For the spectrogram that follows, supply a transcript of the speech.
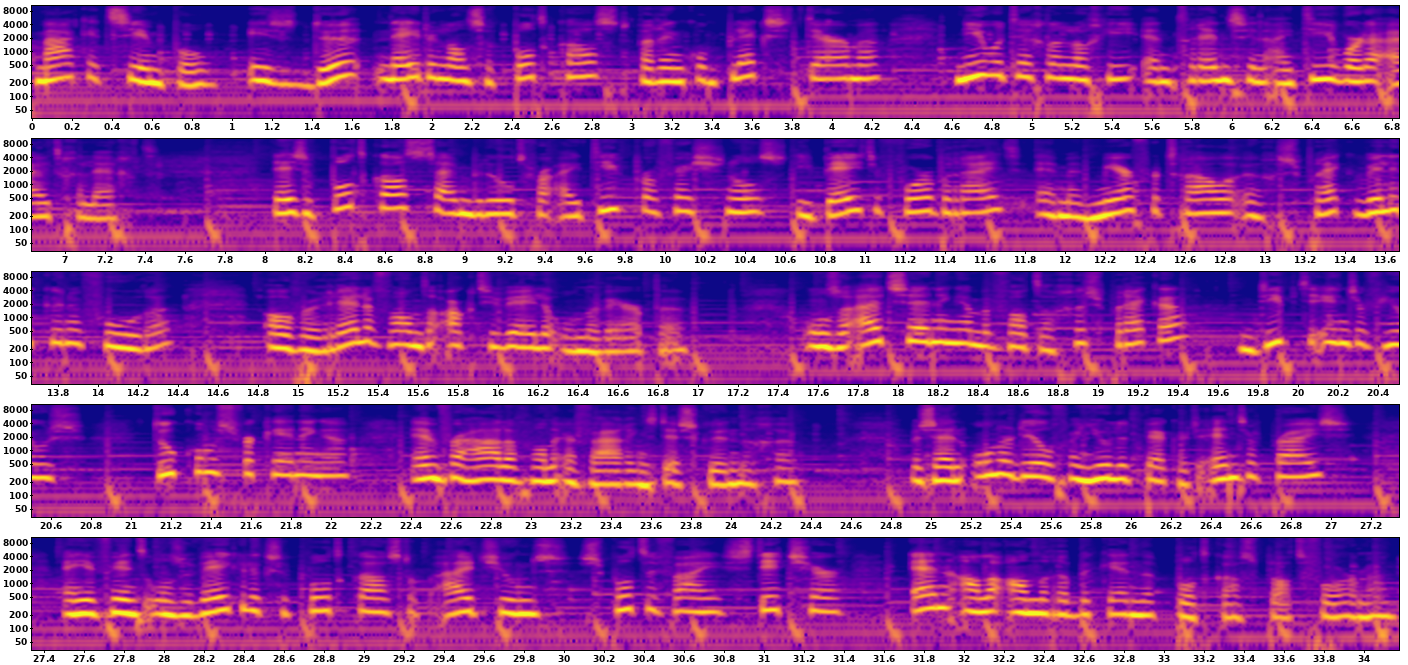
Maak het simpel is de Nederlandse podcast waarin complexe termen, nieuwe technologie en trends in IT worden uitgelegd. Deze podcasts zijn bedoeld voor IT-professionals die beter voorbereid en met meer vertrouwen een gesprek willen kunnen voeren over relevante actuele onderwerpen. Onze uitzendingen bevatten gesprekken, diepte-interviews, toekomstverkenningen en verhalen van ervaringsdeskundigen. We zijn onderdeel van Hewlett Packard Enterprise en je vindt onze wekelijkse podcast op iTunes, Spotify, Stitcher en alle andere bekende podcastplatformen.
